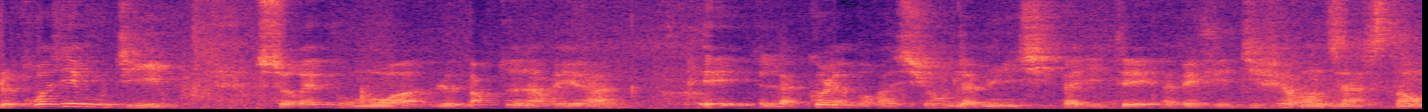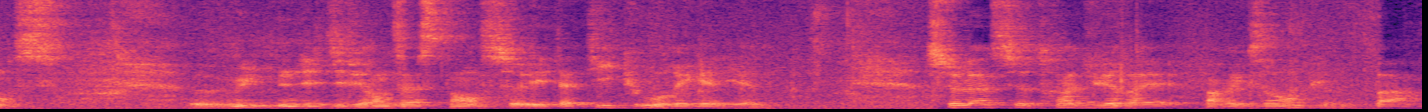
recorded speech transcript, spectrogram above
Le troisième outil serait pour moi le partenariat et la collaboration de la municipalité avec les différentes instances, euh, les différentes instances étatiques ou régaliennes. Cela se traduirait par exemple par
